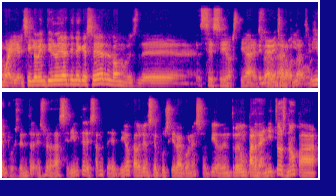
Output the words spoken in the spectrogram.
bueno, el siglo XXI ya tiene que ser, vamos, de. Sí, sí, hostia. Es verdad, Oye, pues dentro, es verdad, sería interesante, ¿eh, tío, que alguien se pusiera con eso, tío, dentro de un par de añitos, ¿no? Para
